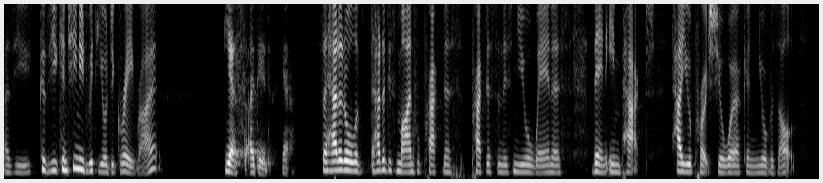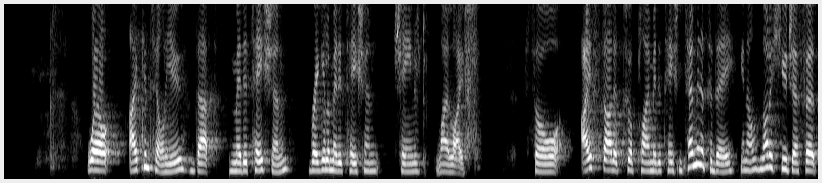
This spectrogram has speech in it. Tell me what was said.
as you? Because you continued with your degree, right? Yes, I did. Yeah. So how did all of how did this mindful practice practice and this new awareness then impact how you approached your work and your results? Well, I can tell you that meditation, regular meditation, changed my life. So I started to apply meditation 10 minutes a day, you know, not a huge effort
